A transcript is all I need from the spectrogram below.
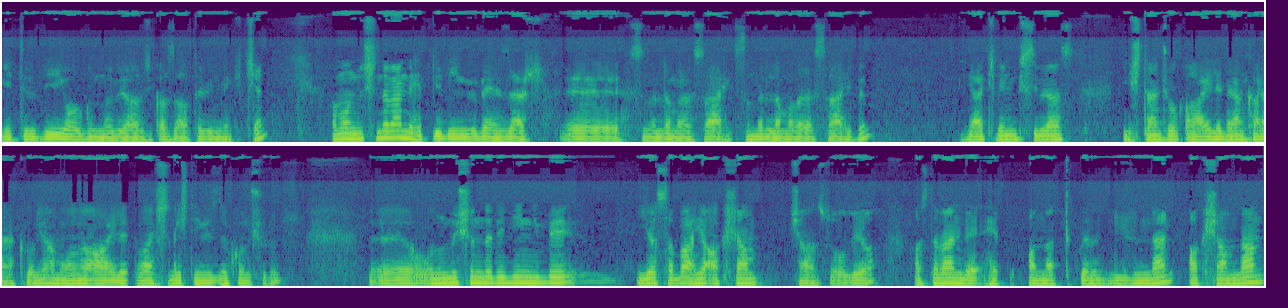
getirdiği yorgunluğu birazcık azaltabilmek için. Ama onun dışında ben de hep dediğim gibi benzer e, sınırlamalara sahip, sınırlamalara sahibim. Gerçi benimkisi biraz işten çok aileden kaynaklanıyor ama onu aile başlığına geçtiğimizde konuşuruz. Ee, onun dışında dediğin gibi ya sabah ya akşam şansı oluyor. Aslında ben de hep anlattıkların yüzünden akşamdan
